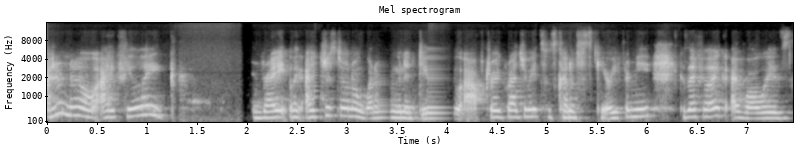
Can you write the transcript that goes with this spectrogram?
I don't know. I feel like right like I just don't know what I'm gonna do after I graduate. So it's kind of scary for me because I feel like I've always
